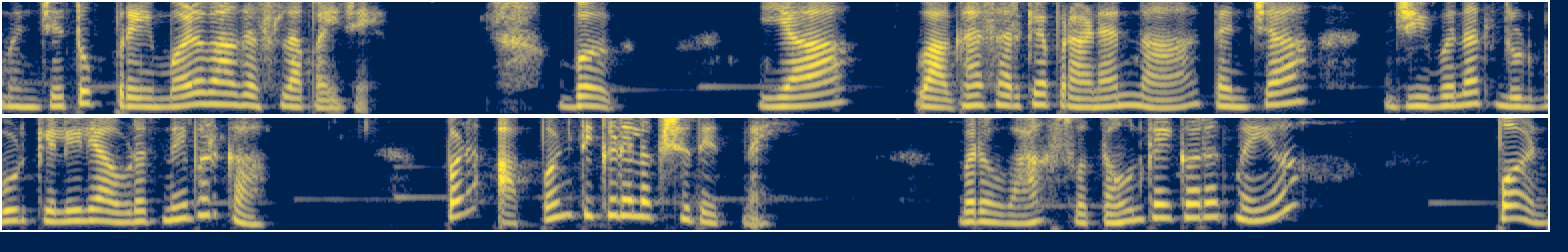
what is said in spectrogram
म्हणजे तो प्रेमळ वाघ असला पाहिजे. बघ या वाघासारख्या प्राण्यांना त्यांच्या जीवनात लुडबुड केलेली आवडत नाही बरं का? पण आपण तिकडे लक्ष देत नाही. बरं वाघ स्वतःहून काही करत नाही हं? पण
